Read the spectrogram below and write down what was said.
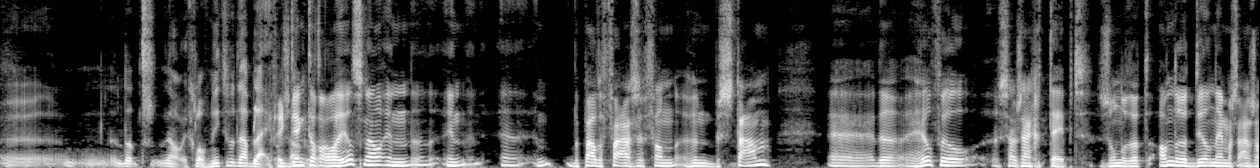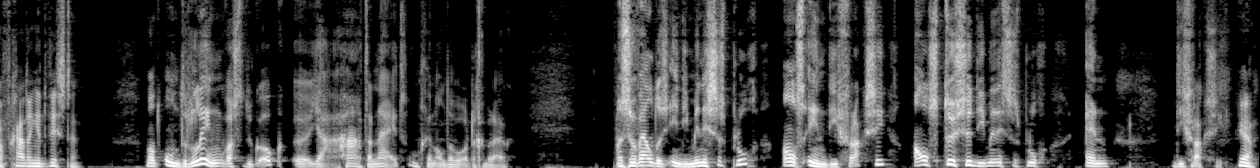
uh, dat, nou, ik geloof niet dat we daar blijven. Ik denk dat al heel snel in, in, in een bepaalde fase van hun bestaan. Uh, er heel veel zou zijn getaped. Zonder dat andere deelnemers aan zo'n vergadering het wisten. Want onderling was het natuurlijk ook ja, haat en nijd, om geen ander woord te gebruiken. Zowel dus in die ministersploeg, als in die fractie, als tussen die ministersploeg en die fractie. Ja,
